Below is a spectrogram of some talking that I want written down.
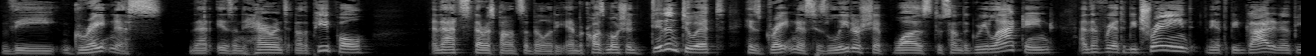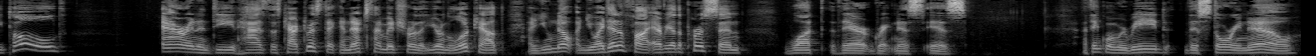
the greatness that is inherent in other people. And that's their responsibility. And because Moshe didn't do it, his greatness, his leadership was to some degree lacking. And therefore he had to be trained and he had to be guided and he had to be told. Aaron indeed has this characteristic. And next time make sure that you're on the lookout and you know and you identify every other person what their greatness is. I think when we read this story now,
